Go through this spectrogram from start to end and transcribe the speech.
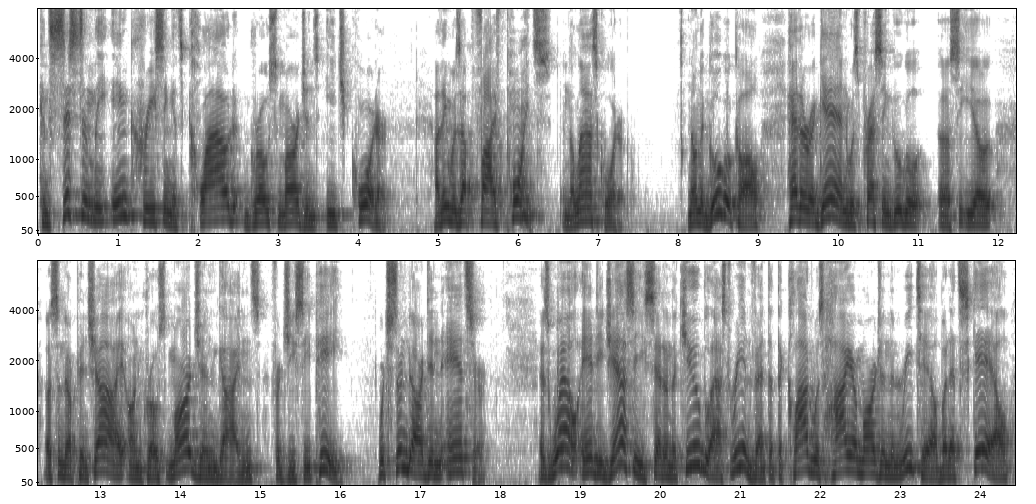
consistently increasing its cloud gross margins each quarter. I think it was up five points in the last quarter. And on the Google call, Heather again was pressing Google uh, CEO uh, Sundar Pichai on gross margin guidance for GCP which Sundar didn't answer. As well, Andy Jassy said on theCUBE last reInvent that the cloud was higher margin than retail, but at scale,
